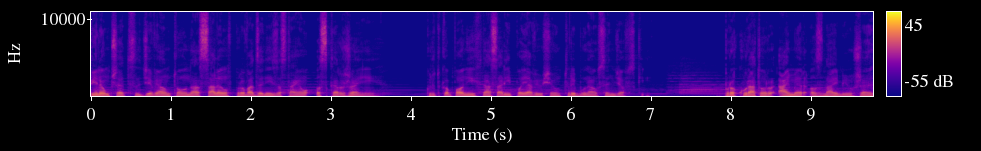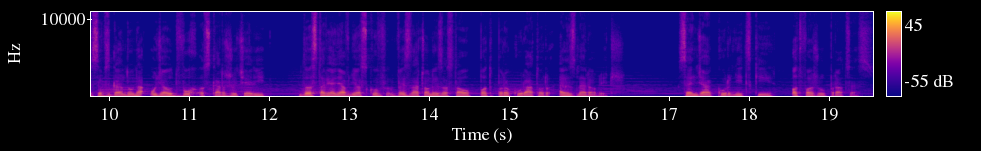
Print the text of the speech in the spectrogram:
Chwilę przed dziewiątą na salę wprowadzeni zostają oskarżeni. Krótko po nich na sali pojawił się Trybunał Sędziowski. Prokurator Eimer oznajmił, że ze względu na udział dwóch oskarżycieli do stawiania wniosków wyznaczony został podprokurator Elznerowicz. Sędzia Kurnicki otworzył proces.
